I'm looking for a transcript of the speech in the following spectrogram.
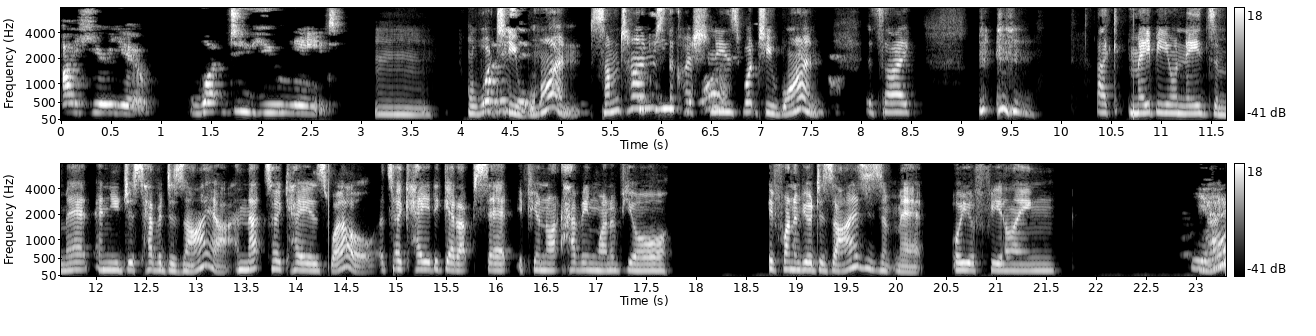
I hear you. What do you need? Mm. Or what, What do you it- want? Sometimes do the question want? is, what do you want? It's like, like maybe your needs are met and you just have a desire, and that's okay as well. It's okay to get upset if you're not having one of your, if one of your desires isn't met, or you're feeling you know, Yeah.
